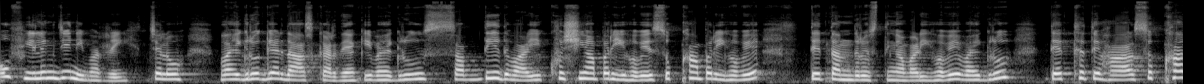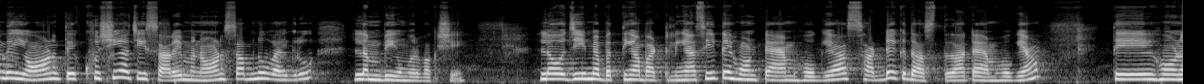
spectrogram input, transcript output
ਉਹ ਫੀਲਿੰਗ ਜੀ ਨਹੀਂ ਬਣ ਰਹੀ। ਚਲੋ, ਵਾਹਿਗੁਰੂ ਅੱਗੇ ਅਰਦਾਸ ਕਰਦੇ ਆ ਕਿ ਵਾਹਿਗੁਰੂ ਸਭ ਦੀ ਦਿਵਾਲੀ ਖੁਸ਼ੀਆਂ ਭਰੀ ਹੋਵੇ, ਸੁੱਖਾਂ ਭਰੀ ਹੋਵੇ ਤੇ ਤੰਦਰੁਸਤੀਆਂ ਵਾਲੀ ਹੋਵੇ ਵਾਹਿਗੁਰੂ ਤਿੱਥ ਤਿਉਹਾਰ ਸੁੱਖਾਂ ਦੇ ਹੀ ਆਉਣ ਤੇ ਖੁਸ਼ੀਆਂ 'ਚ ਹੀ ਸਾਰੇ ਮਨਾਉਣ, ਸਭ ਨੂੰ ਵਾਹਿਗੁਰੂ ਲੰਬੀ ਉਮਰ ਬਖਸ਼ੇ। ਲਓ ਜੀ, ਮੈਂ ਬੱਤੀਆਂ ਵੱਟ ਲੀਆਂ ਸੀ ਤੇ ਹੁਣ ਟਾਈਮ ਹੋ ਗਿਆ 10:30 ਦਾ ਟਾਈਮ ਹੋ ਗਿਆ। ਤੇ ਹੁਣ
